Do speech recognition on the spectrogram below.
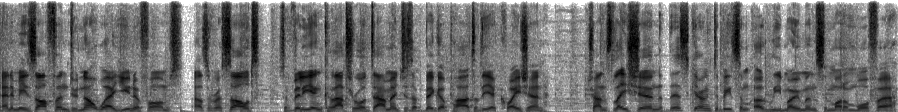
Enemies often do not wear uniforms. As a result, civilian collateral damage is a bigger part of the equation. Translation, there's going to be some ugly moments in Modern Warfare.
